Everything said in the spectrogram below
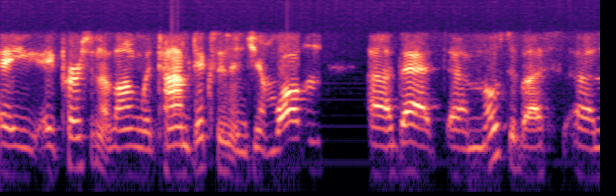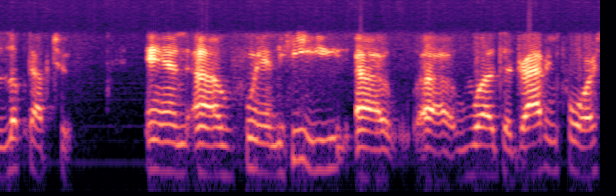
a, a person, along with Tom Dixon and Jim Walton, uh, that uh, most of us uh, looked up to. And uh, when he uh, was a driving force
